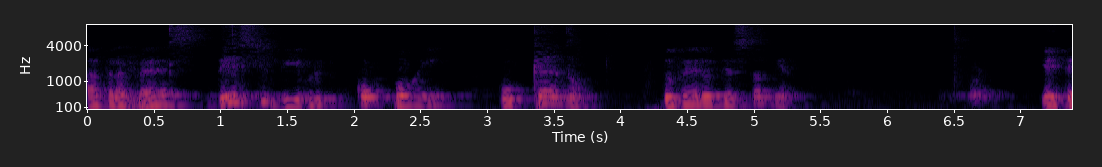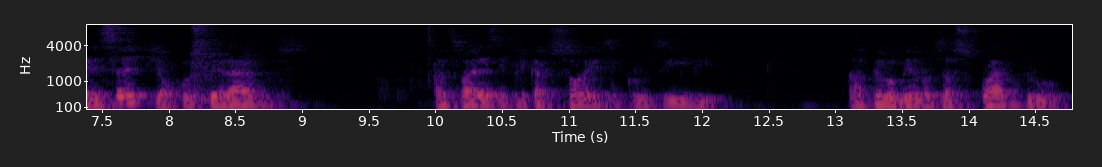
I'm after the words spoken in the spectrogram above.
através deste livro que compõe o cânon do Velho Testamento. E é interessante, ao considerarmos as várias implicações, inclusive há pelo menos as quatro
